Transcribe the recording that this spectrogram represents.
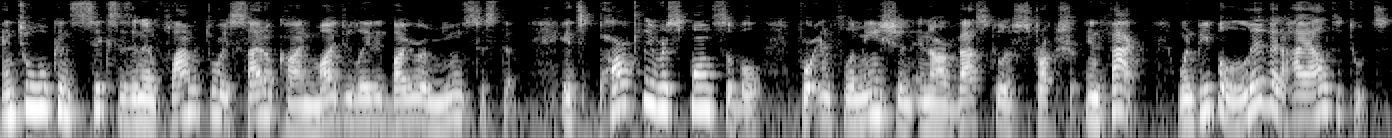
Interleukin 6 is an inflammatory cytokine modulated by your immune system. It's partly responsible for inflammation in our vascular structure. In fact, when people live at high altitudes,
